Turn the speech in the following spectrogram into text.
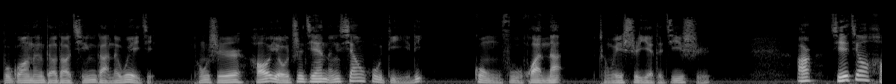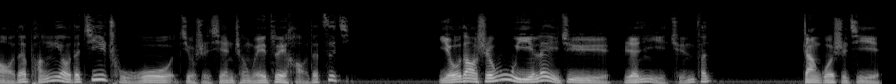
不光能得到情感的慰藉。同时，好友之间能相互砥砺，共赴患难，成为事业的基石。而结交好的朋友的基础，就是先成为最好的自己。有道是“物以类聚，人以群分”。战国时期，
